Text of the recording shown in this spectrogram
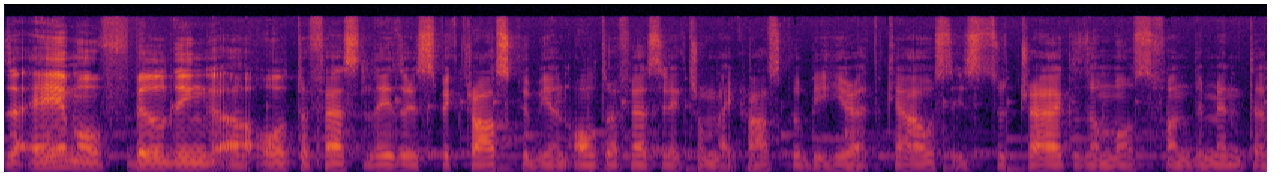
The aim of building uh, ultra-fast laser spectroscopy and ultra-fast electron microscopy here at KAUST is to track the most fundamental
